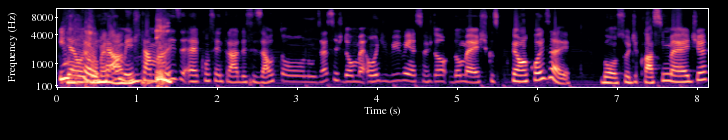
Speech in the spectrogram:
E é realmente está mais é, concentrado esses autônomos, dome- onde vivem essas do- domésticas, porque uma coisa é, bom, sou de classe média,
